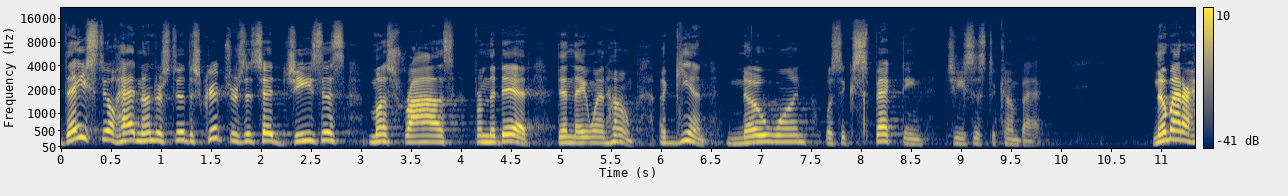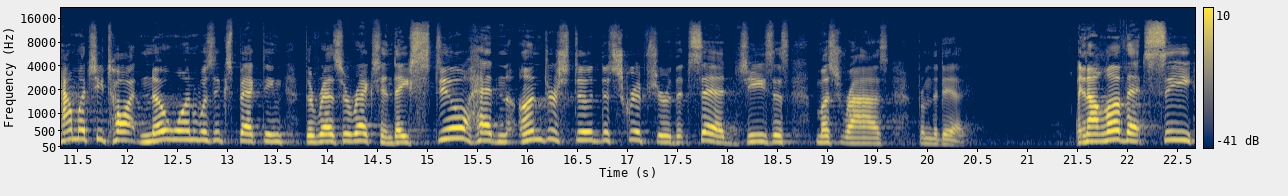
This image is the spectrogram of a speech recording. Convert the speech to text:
they still hadn't understood the scriptures that said Jesus must rise from the dead. Then they went home. Again, no one was expecting Jesus to come back. No matter how much he taught, no one was expecting the resurrection. They still hadn't understood the scripture that said Jesus must rise from the dead. And I love that see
